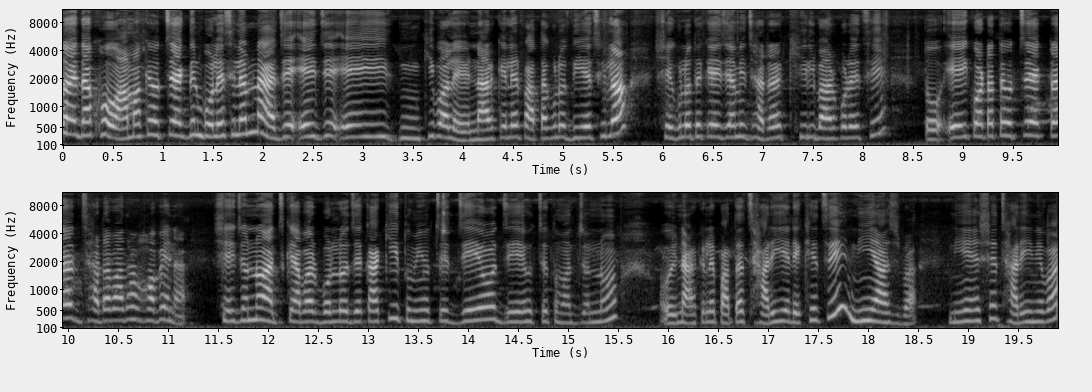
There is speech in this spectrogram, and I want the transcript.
তো দেখো, আমাকে হচ্ছে একদিন বলেছিলাম না যে এই যে এই কি বলে, নারকেলের পাতাগুলো দিয়েছিল, সেগুলো থেকে এই যে আমি ঝাঁটার খিল বার করেছি। তো এই কটাতে হচ্ছে একটা ঝাঁটা বাঁধা হবে না। সেই জন্য আজকে আবার বলল যে, কাকি, তুমি হচ্ছে যেও, যে হচ্ছে তোমার জন্য ওই নারকেলের পাতা ছাড়িয়ে রেখেছি, নিয়ে আসবা। নিয়ে এসে ছাড়িয়ে নেবা।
